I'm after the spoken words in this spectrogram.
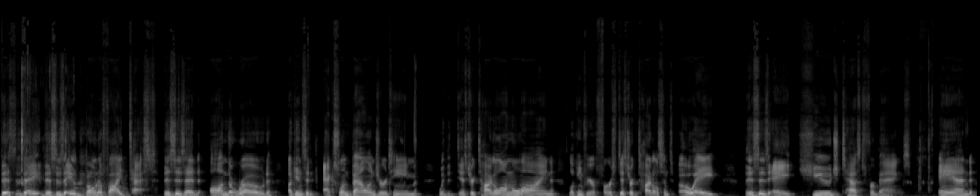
this is a this is a bona fide test this is an on the road against an excellent ballinger team with the district title on the line looking for your first district title since 08 this is a huge test for bangs and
